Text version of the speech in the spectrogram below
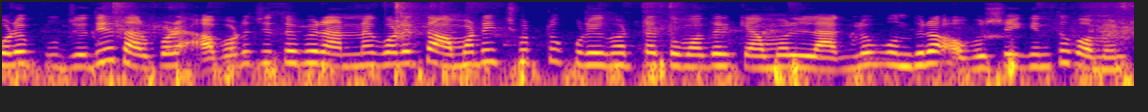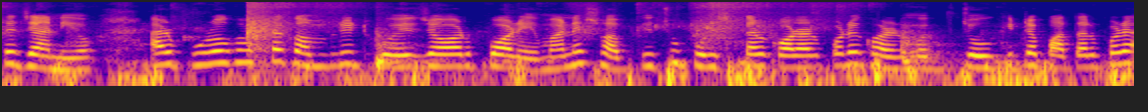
করে পুজো দিয়ে তারপরে আবারও যেতে হবে রান্নাঘরে। তো আমার এই ছোট্ট কুড়ে ঘরটা তোমাদের কেমন লাগল বন্ধুরা অবশ্যই কিন্তু কমেন্টে জানিও। আর পুরো ঘরটা কমপ্লিট হয়ে যাওয়ার পরে মানে সব কিছু পরিষ্কার করার পরে, ঘরের মধ্যে চৌকিটা পাতার পরে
